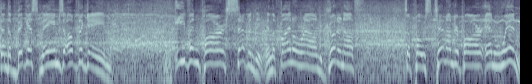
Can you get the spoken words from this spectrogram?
than the biggest names of the game. Even par 70 in the final round, good enough to post 10 under par and win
